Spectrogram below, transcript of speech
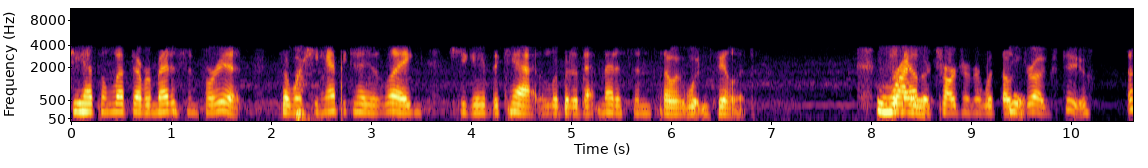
she had some leftover medicine for it. So when she amputated the leg, she gave the cat a little bit of that medicine so it wouldn't feel it. So now right. they're charging her with those drugs too.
